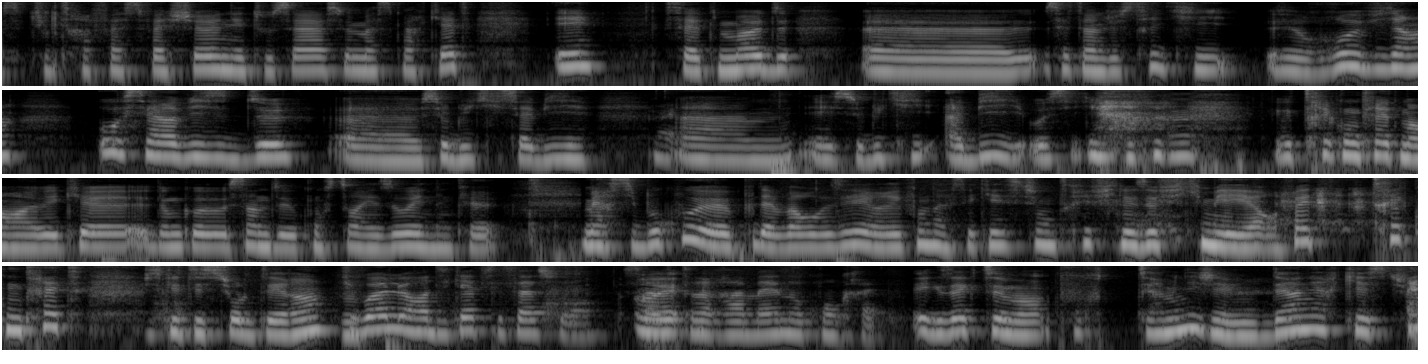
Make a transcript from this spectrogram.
cette ultra fast fashion et tout ça, ce mass market, et cette mode, cette industrie qui revient au service de euh, celui qui s'habille euh, et celui qui habille aussi. Mm. très concrètement avec euh, donc au sein de Constant et Zoé. Donc merci beaucoup d'avoir osé répondre à ces questions très philosophiques mais en fait très concrètes puisque tu es sur le terrain. Tu vois le handicap c'est ça souvent. Ça te ramène au concret. Exactement. Pour terminer j'ai une dernière question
